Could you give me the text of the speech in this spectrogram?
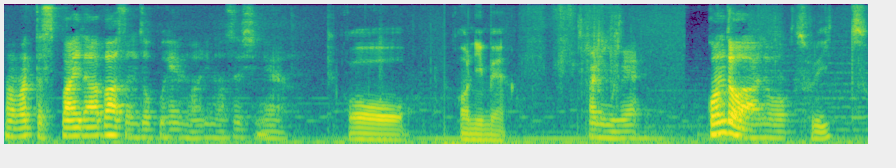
まあ、またスパイダーバースの続編もありますしね。おおー。アニメ。アニメ今度はあのそれいつ？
